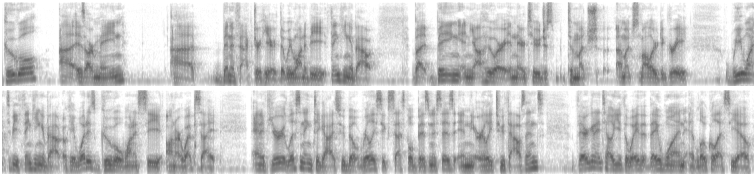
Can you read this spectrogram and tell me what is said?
Google uh, is our main uh, benefactor here that we want to be thinking about. But Bing and Yahoo are in there too, just to much a much smaller degree. We want to be thinking about okay, what does Google want to see on our website? And if you're listening to guys who built really successful businesses in the early 2000s, they're going to tell you the way that they won at local SEO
